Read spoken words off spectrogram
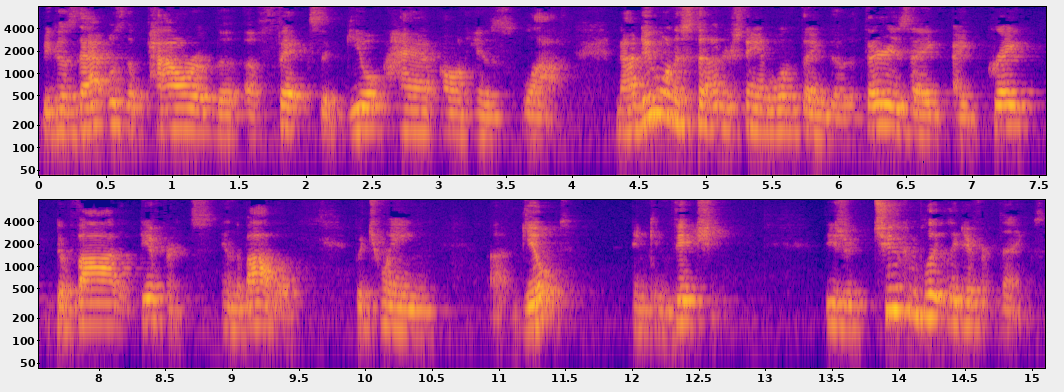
because that was the power of the effects that guilt had on his life. Now, I do want us to understand one thing, though, that there is a, a great divide of difference in the Bible between uh, guilt and conviction. These are two completely different things.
